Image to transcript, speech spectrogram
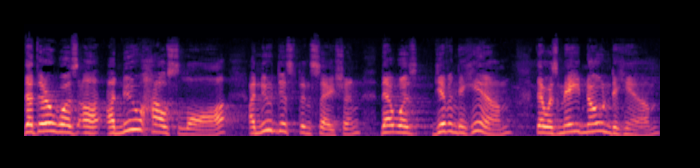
that there was a, a, new house law, a new dispensation that was given to him, that was made known to him.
